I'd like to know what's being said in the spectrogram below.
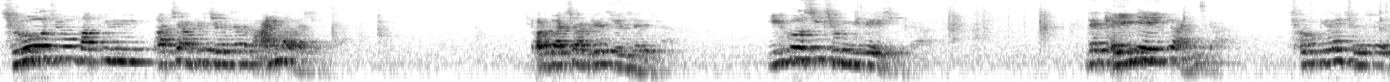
저주 받기 받지 위해 지은 사람 많이 나와 있습니다. 벌 받지 않기 위해서 준수해야 된다. 이것이 정리되어 있습니다. 내 개인의 얘기가 아닙니다. 성경의 준수예요.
